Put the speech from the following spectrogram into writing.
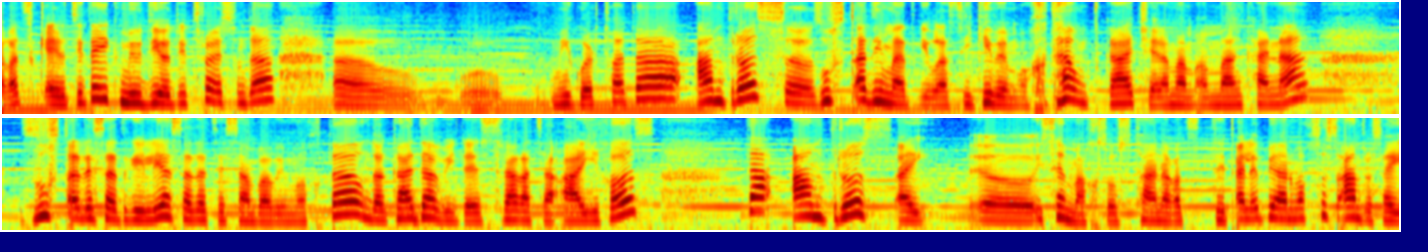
რაღაც კერძი და იქ მივდიოდით რომ ეს უნდა მიგვერთვა და ამ დროს ზუსტად იმ ადგილას იგივე მოხდა, გააჩერა მამა მანქანა. ზუსტად ეს ადგილია, სადაც ეს ამბავი მოხდა, უნდა გადავიდეს რაღაცა აიღოს და ამ დროს აი ისე მახსოვს თან რაღაც დეტალები არ მახსოვს, ამ დროს აი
